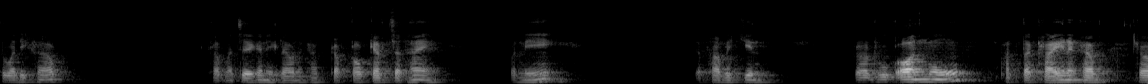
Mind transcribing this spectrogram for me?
สวัสดีครับ กลับมาเจอกันอีกแล้วนะครับ กับกอล์ฟแก๊ปจัดให้ วันนี้ จะพาไปกิน กระดูกอ่อนหมูผัดตะไคร้นะครับ ก็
